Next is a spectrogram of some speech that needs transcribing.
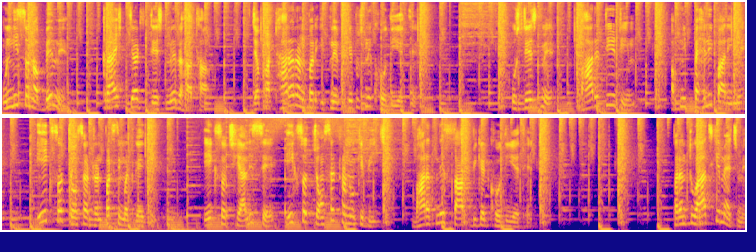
1990 में क्राइस्ट चर्च टेस्ट में रहा था, जब 18 रन पर इतने विकेट उसने खो दिए थे। उस टेस्ट में भारतीय टीम अपनी पहली पारी में एक रन पर सिमट गई थी। 146 से एक रनों के बीच भारत ने सात विकेट खो दिए थे। परंतु आज के मैच में,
